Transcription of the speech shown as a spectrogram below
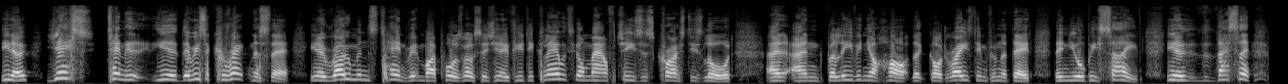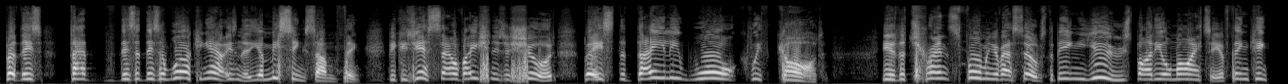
You know, yes, ten, uh, you know, there is a correctness there. You know, Romans 10, written by Paul as well, says, you know, if you declare with your mouth Jesus Christ is Lord and, and believe in your heart that God raised him from the dead, then you'll be saved. You know, that's it. But there's that there's a, there's a working out, isn't there? You're missing something. Because yes, salvation is assured, but it's the daily walk with God you know, the transforming of ourselves, the being used by the Almighty, of thinking,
